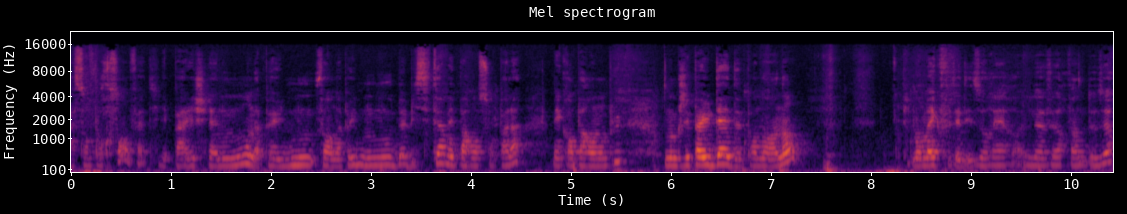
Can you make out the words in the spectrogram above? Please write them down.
à 100% en fait. Il est pas allé chez la nounou, on n'a pas eu de nounou, enfin, on n'a pas eu de nounou de babysitter, mes parents sont pas là, mes grands-parents non plus. Donc, j'ai pas eu d'aide pendant un an. Puis mon mec faisait des horaires euh, 9h, 22h.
